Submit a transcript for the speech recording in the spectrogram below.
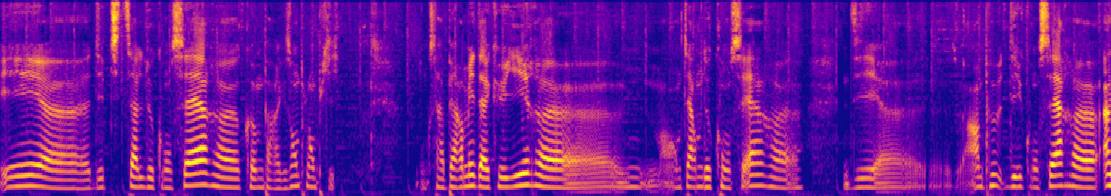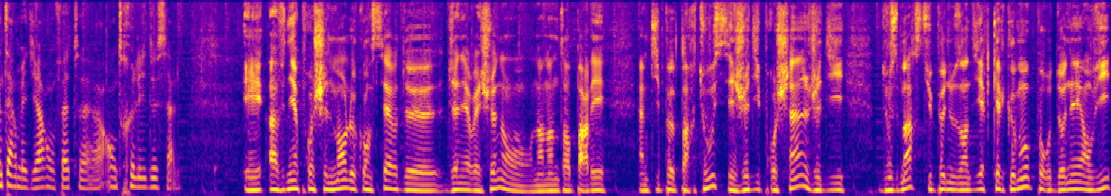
et euh, des petites salles de concert comme par exemple Ampli. Donc ça permet d'accueillir euh, en termes de concerts euh, des, euh, un peu des concerts intermédiaires en fait entre les deux salles. Et à venir prochainement, le concert de Generation, on, on en entend parler un petit peu partout. C'est jeudi prochain, jeudi 12 mars. Tu peux nous en dire quelques mots pour donner envie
